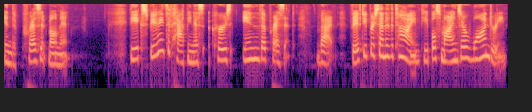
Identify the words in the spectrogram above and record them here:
in the present moment. The experience of happiness occurs in the present, but 50% of the time, people's minds are wandering,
